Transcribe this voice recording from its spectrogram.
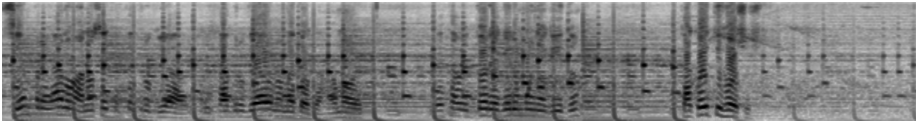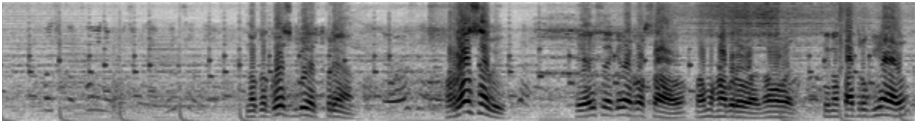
Siempre gano a no ser que esté truqueado. Si está truqueado no me toca. Vamos a ver. Esta victoria quiere un muñequito. Какой ты хочешь? Хоть какую-нибудь мне вытяни. No, какой цвет прям? Розовый. Rosavy. Y ahí se quiere rosado. Vamos a probar, vamos a ver. Si no está truqueado.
